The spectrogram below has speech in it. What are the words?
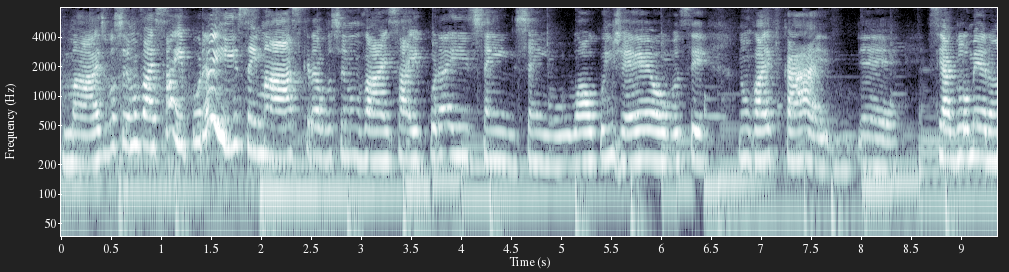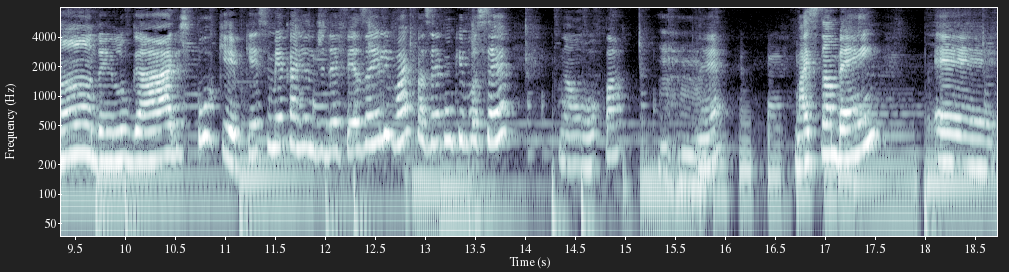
mas você não vai sair por aí sem máscara, você não vai sair por aí sem, sem o álcool em gel, você não vai ficar é, se aglomerando em lugares. Por quê? Porque esse mecanismo de defesa ele vai fazer com que você. Não, opa, Uhum. né? Mas também é,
